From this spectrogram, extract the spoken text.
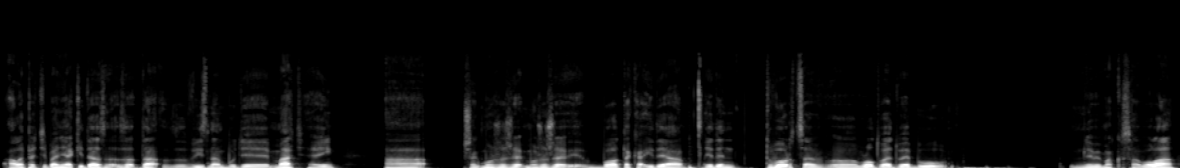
ale pre teba nejaký dá, dá, význam bude mať, hej. A však možno, že, možno, že bola taká idea, jeden tvorca World Wide Webu, neviem ako sa volá,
